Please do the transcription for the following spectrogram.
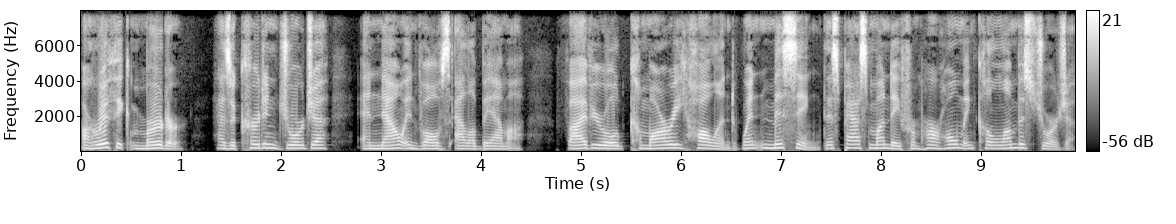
A horrific murder has occurred in Georgia and now involves Alabama. Five year old Kamarie Holland went missing this past Monday from her home in Columbus, Georgia.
